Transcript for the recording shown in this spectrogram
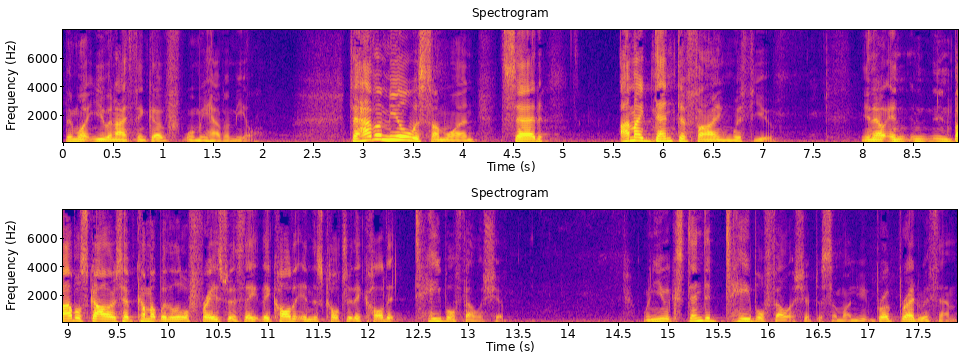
than what you and I think of when we have a meal. To have a meal with someone said, I'm identifying with you. You know, and, and, Bible scholars have come up with a little phrase for this. They, they called it in this culture, they called it table fellowship. When you extended table fellowship to someone, you broke bread with them,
